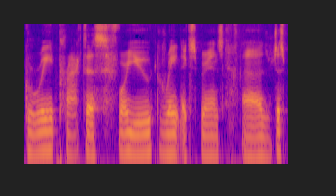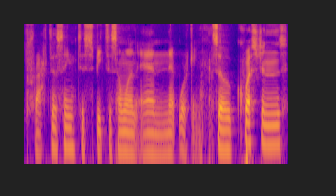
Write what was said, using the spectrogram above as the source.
great practice for you, great experience, uh, just practicing to speak to someone and networking. So, questions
